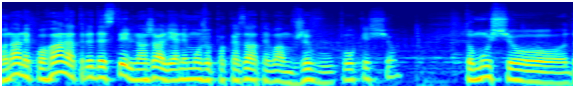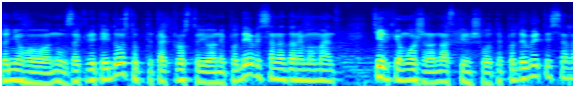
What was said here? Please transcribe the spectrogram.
Вона непогана, 3D стиль, на жаль, я не можу показати вам вживу поки що. Тому що до нього ну, закритий доступ, ти так просто його не подивишся на даний момент. Тільки можна на скріншоти подивитися.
